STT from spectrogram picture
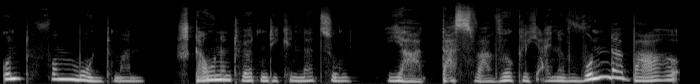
und vom Mondmann. Staunend hörten die Kinder zu. Ja, das war wirklich eine wunderbare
